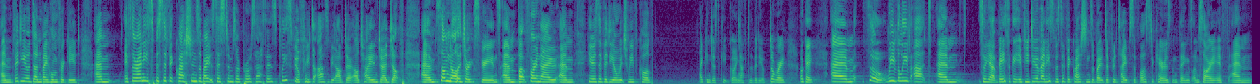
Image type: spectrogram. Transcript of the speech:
um, video done by Home for Good. Um, if there are any specific questions about systems or processes, please feel free to ask me after. I'll try and dredge up um, some knowledge or experience. Um, but for now, um, here's a video which we've called. I can just keep going after the video. Don't worry. Okay. Um, so we believe at um, so yeah, basically, if you do have any specific questions about different types of foster carers and things, I'm sorry if um,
